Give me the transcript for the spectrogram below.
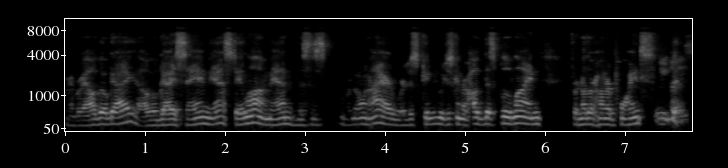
Remember Algo guy? Algo guy is saying, yeah, stay long, man. This is, we're going higher. We're just gonna, we're just going to hug this blue line for another 100 points. Nice.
